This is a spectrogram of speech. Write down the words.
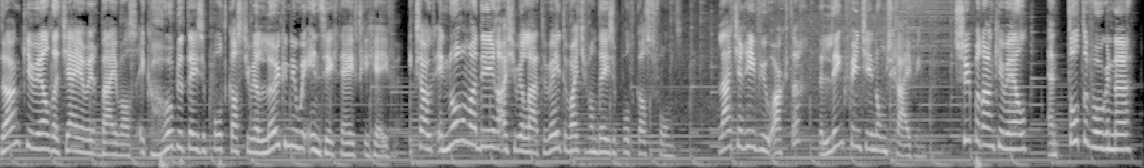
Dankjewel dat jij er weer bij was. Ik hoop dat deze podcast je weer leuke nieuwe inzichten heeft gegeven. Ik zou het enorm waarderen als je wil laten weten wat je van deze podcast vond. Laat je review achter. De link vind je in de omschrijving. Super dankjewel en tot de volgende!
